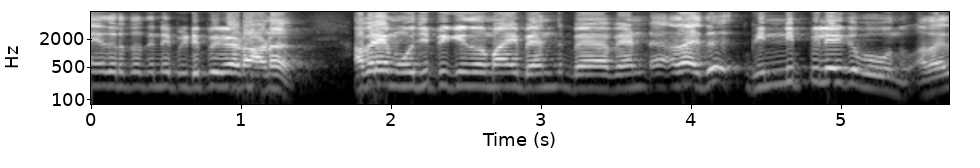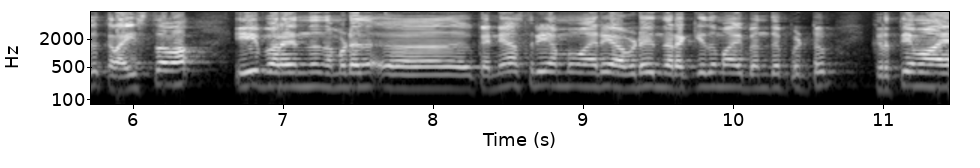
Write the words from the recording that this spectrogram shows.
നേതൃത്വത്തിന്റെ പിടിപ്പുകേടാണ്. അവരെ മോചിപ്പിക്കുന്നതുമായി അതായത് ഭിന്നിപ്പിലേക്ക് പോകുന്നു. അതായത് ക്രൈസ്തവ ഈ പറയുന്ന നമ്മുടെ കന്യാസ്ത്രീ അമ്മമാരെ അവിടെ നിറക്കിയതുമായി ബന്ധപ്പെട്ടും കൃത്യമായ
